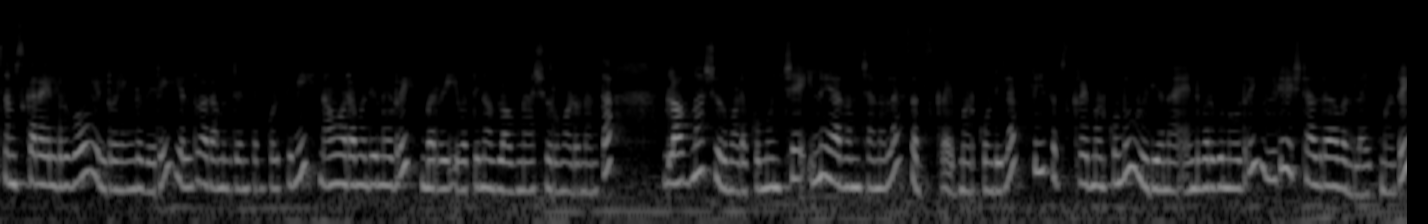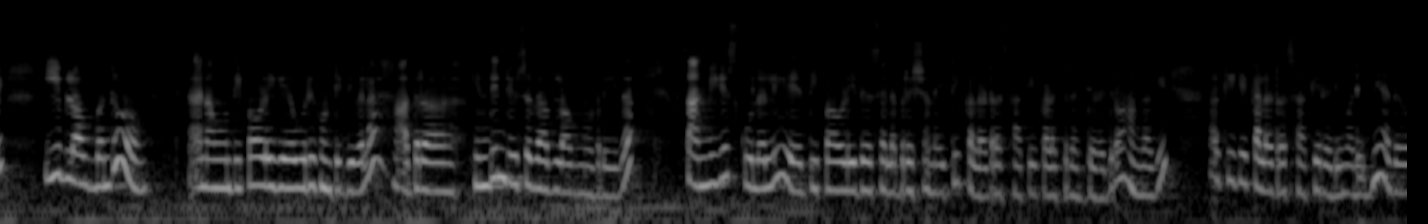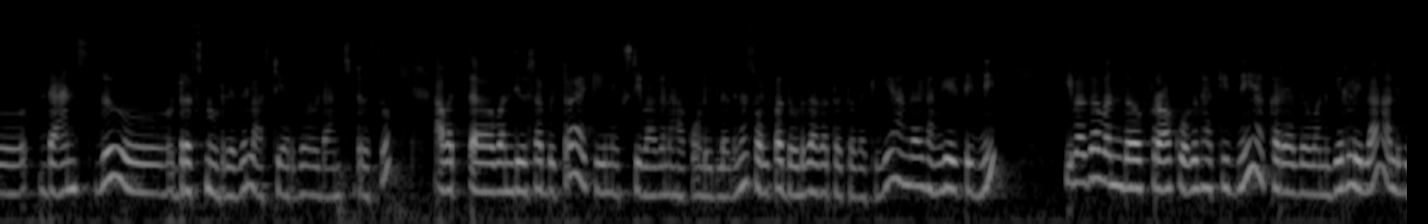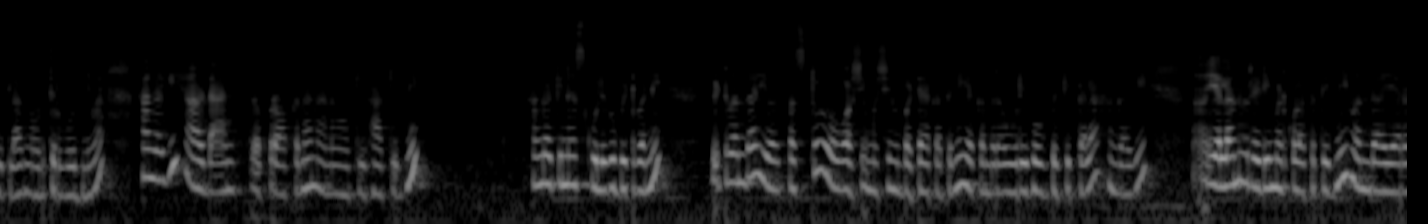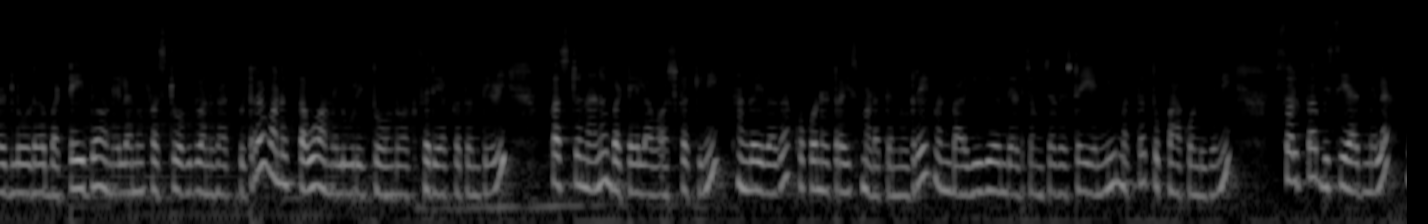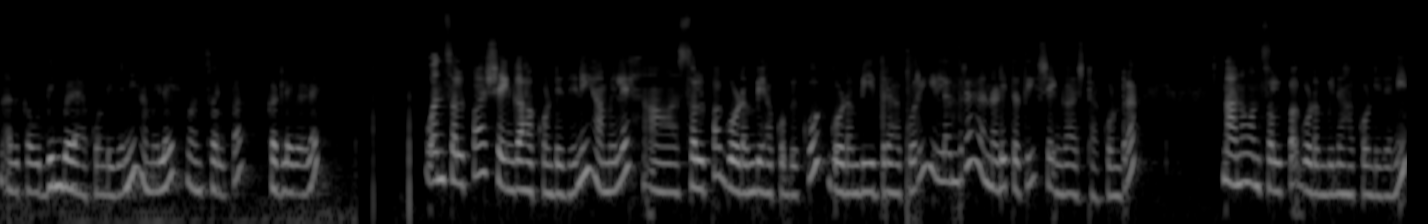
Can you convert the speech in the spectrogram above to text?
Friends, ನಮಸ್ಕಾರ ಎಲ್ರಿಗೂ. ಎಲ್ಲರೂ ಹೆಂಗದಿರಿ? ಎಲ್ಲರೂ ಆರಾಮದಿರಿ ಅಂತ ಅಂದ್ಕೊಳ್ತೀನಿ ನಾವು ಆರಾಮದೀವಿ ನೋಡ್ರಿ. ಬರ್ರಿ, ಇವತ್ತಿನ ವ್ಲಾಗ್ನ ಶುರು ಮಾಡೋಣ ಅಂತ. ವ್ಲಾಗ್ನ ಶುರು ಮಾಡೋಕ್ಕೂ ಮುಂಚೆ ಇನ್ನೂ ಯಾರು ನಮ್ಮ ಚಾನಲ್ನ ಸಬ್ಸ್ಕ್ರೈಬ್ ಮಾಡ್ಕೊಂಡಿಲ್ಲ ಪ್ಲೀಸ್ ಸಬ್ಸ್ಕ್ರೈಬ್ ಮಾಡಿಕೊಂಡು ವೀಡಿಯೋನ ಎಂಡ್ವರೆಗೂ ನೋಡಿರಿ. ವಿಡಿಯೋ ಇಷ್ಟ ಆದ್ರೆ ಒಂದು ಲೈಕ್ ಮಾಡಿರಿ. ಈ ವ್ಲಾಗ್ ಬಂದು ನಾವು ದೀಪಾವಳಿಗೆ ಊರಿಗೆ ಹೊಂಟಿದ್ದೀವಲ್ಲ, ಅದರ ಹಿಂದಿನ ದಿವಸದ ವ್ಲಾಗ್ ನೋಡ್ರಿ ಇದು. ಸಾನ್ವಿಗೆ ಸ್ಕೂಲಲ್ಲಿ ದೀಪಾವಳಿದು ಸೆಲೆಬ್ರೇಷನ್ ಐತಿ ಕಲರ್ ಡ್ರೆಸ್ ಹಾಕಿ ಕಳಿಸ್ರಿ ಅಂತ ಹೇಳಿದ್ರು. ಹಾಗಾಗಿ ಆಕೆಗೆ ಕಲರ್ ಡ್ರೆಸ್ ಹಾಕಿ ರೆಡಿ ಮಾಡಿದ್ನಿ. ಅದು ಡ್ಯಾನ್ಸ್ದು ಡ್ರೆಸ್ ನೋಡ್ರಿ ಅದು ಲಾಸ್ಟ್ ಇಯರ್ದು ಡ್ಯಾನ್ಸ್ ಡ್ರೆಸ್ಸು ಅವತ್ತು ಒಂದು ದಿವಸ ಬಿಟ್ಟರೆ ಆಕೆ ನೆಕ್ಸ್ಟ್ ಇವಾಗನೇ ಹಾಕ್ಕೊಂಡಿದ್ಲು ಅದನ್ನು. ಸ್ವಲ್ಪ ದೊಡ್ಡದಾಗತ್ತದ ಆಕೆಗೆ. ಹಾಗಾಗಿ ಹಾಗೆ ಇಟ್ಟಿದ್ನಿ. ಇವಾಗ ಒಂದು ಫ್ರಾಕ್ ಒಗೆದು ಹಾಕಿದ್ನಿ ಕರೆ ಅದು ಒಣಗಿರಲಿಲ್ಲ, ಅಲ್ಲಿ ಹಿತ್ಲಾಗ ನೋಡ್ತಿರ್ಬೋದು ನೀವು. ಹಾಗಾಗಿ ಆ ಡ್ಯಾನ್ಸ್ದ ಫ್ರಾಕನ್ನು ನಾನು ಆಕಿಗೆ ಹಾಕಿದ್ನಿ. ಹಾಗಾಗಿನ ಸ್ಕೂಲಿಗೂ ಬಿಟ್ಟು ಬನ್ನಿ. ಬಿಟ್ಟು ಬಂದ ಇವಾಗ ಫಸ್ಟು ವಾಷಿಂಗ್ ಮಿಷಿನ್ಗೆ ಬಟ್ಟೆ ಹಾಕತ್ತೀನಿ. ಯಾಕಂದ್ರೆ ಊರಿಗೆ ಹೋಗಬೇಕಿತ್ತಲ್ಲ, ಹಾಗಾಗಿ ಎಲ್ಲಾನು ರೆಡಿ ಮಾಡ್ಕೊಳಕತ್ತಿದ್ನಿ. ಒಂದು ಎರಡು ಲೋಡ್ ಬಟ್ಟೆ ಇದ್ದು ಅವನ್ನೆಲ್ಲನೂ ಫಸ್ಟ್ ಒಗೆದು ಒಣಗಿ ಹಾಕ್ಬಿಟ್ರೆ ಒಣಗ್ತಾವು. ಆಮೇಲೆ ಊರಿಗೆ ತೊಗೊಂಡು ಹೋಗಿ ಸರಿ ಹಾಕತ್ತಂತೇಳಿ ಫಸ್ಟ್ ನಾನು ಬಟ್ಟೆ ಎಲ್ಲ ವಾಶ್ ಹಾಕಿನಿ. ಹಂಗೆ ಇವಾಗ ಕೊಕೊನಟ್ ರೈಸ್ ಮಾಡತ್ತೆ ನೋಡ್ರಿ. ಒಂದು ಬಾಳ್ಗಿಗೆ ಒಂದು ಎರಡು ಚಮಚದಷ್ಟೇ ಎಣ್ಣೆ ಮತ್ತು ತುಪ್ಪ ಹಾಕ್ಕೊಂಡಿದ್ದೀನಿ ಸ್ವಲ್ಪ ಬಿಸಿ ಆದಮೇಲೆ ಅದಕ್ಕೆ ಉದ್ದಿನಬೇಳೆ ಹಾಕ್ಕೊಂಡಿದ್ದೀನಿ ಆಮೇಲೆ ಒಂದು ಸ್ವಲ್ಪ ಕಡಲೆಬೇಳೆ ಒಂದು ಸ್ವಲ್ಪ ಶೇಂಗಾ ಹಾಕ್ಕೊಂಡಿದ್ದೀನಿ ಆಮೇಲೆ ಸ್ವಲ್ಪ ಗೋಡಂಬಿ ಹಾಕೋಬೇಕು. ಗೋಡಂಬಿ ಇದ್ರೆ ಹಾಕೋರಿ, ಇಲ್ಲಾಂದ್ರೆ ನಡಿತತಿ ಶೇಂಗಾ ಅಷ್ಟು ಹಾಕ್ಕೊಂಡ್ರೆ ನಾನು ಒಂದು ಸ್ವಲ್ಪ ಗೋಡಂಬಿನ ಹಾಕ್ಕೊಂಡಿದ್ದೀನಿ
